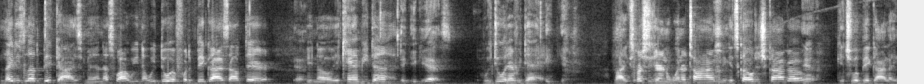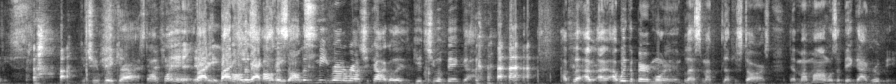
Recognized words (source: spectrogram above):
ladies love the big guys, man. That's why we you know we do it for the big guys out there. Yeah. You know, it can be done. It- it- yes. We do it every day. Like especially during the wintertime when it gets cold in Chicago. Yeah. Get you a big guy, ladies. Get you a big guy. Stop playing. Yeah. Body body all, heat this, all this, all this meat running around Chicago, they get you a big guy. I, ble- I, I- I wake up every morning and bless my lucky stars that my mom was a big guy groupie.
